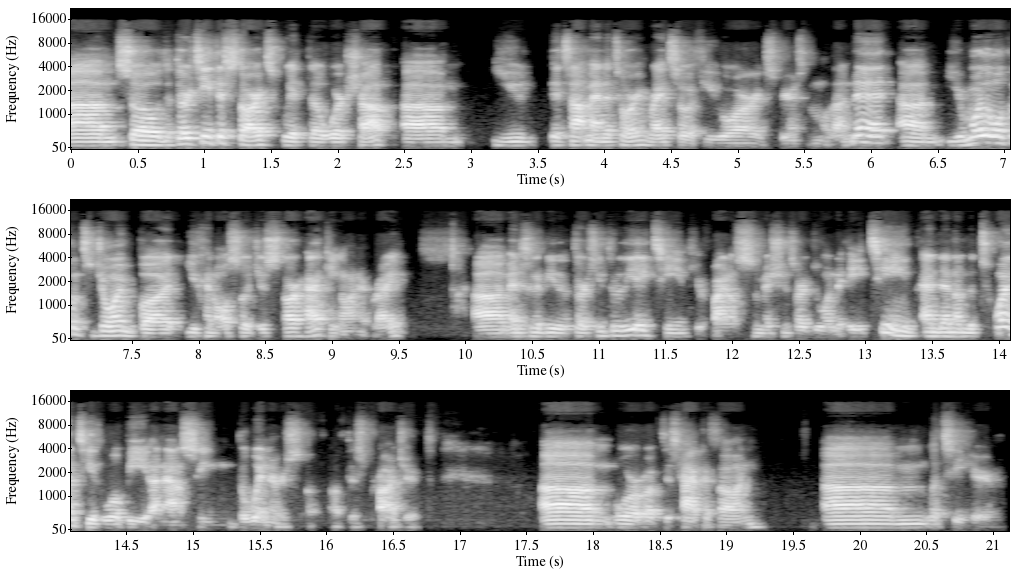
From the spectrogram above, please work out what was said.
Um, so the 13th it starts with the workshop. Um, you it's not mandatory, right? So if you are experienced in .NET, um, you're more than welcome to join, but you can also just start hacking on it, right? Um, and it's going to be the 13th through the 18th. Your final submissions are due on the 18th, and then on the 20th we'll be announcing the winners of, of this project um, or of this hackathon. Um, let's see here.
